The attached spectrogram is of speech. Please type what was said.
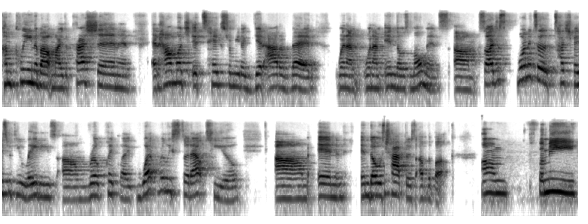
come clean about my depression and and how much it takes for me to get out of bed when I'm when I'm in those moments. Um, so I just wanted to touch base with you ladies um, real quick. Like, what really stood out to you um, in in those chapters of the book? Um, for me,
